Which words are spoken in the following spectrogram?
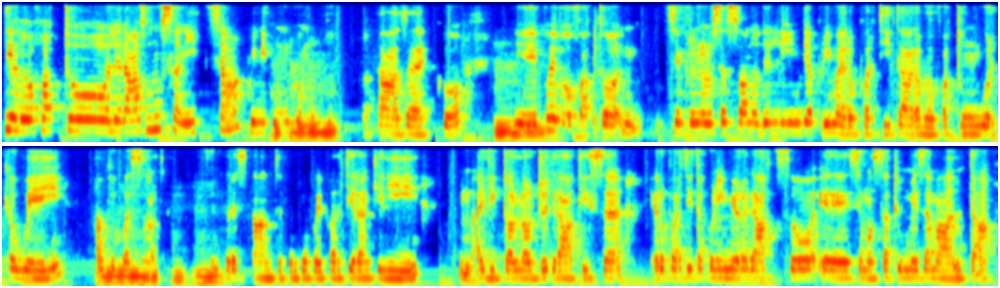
Sì, avevo fatto l'Erasmus a Nizza, quindi comunque mm. molto vicino a casa, ecco. Mm. E poi avevo fatto, sempre nello stesso anno dell'India, prima ero partita, avevo fatto un workaway, Anche mm. questo è un altro mm. interessante perché puoi partire anche lì, mm, hai vitto alloggio gratis. Ero partita con il mio ragazzo e siamo stati un mese a Malta,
